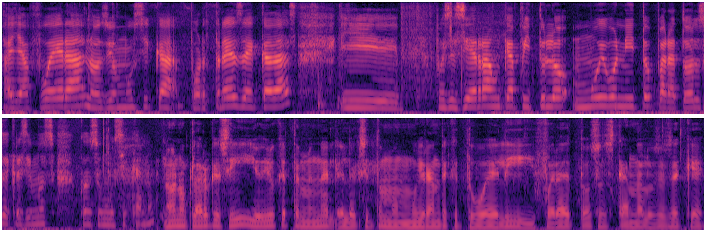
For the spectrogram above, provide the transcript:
allá afuera. Nos dio música por tres décadas y pues se cierra un capítulo muy bonito para todos los que crecimos con su música, ¿no? No, no, claro que sí. Yo digo que también el, el éxito muy grande que tuvo él y fuera de todos esos escándalos, es de que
